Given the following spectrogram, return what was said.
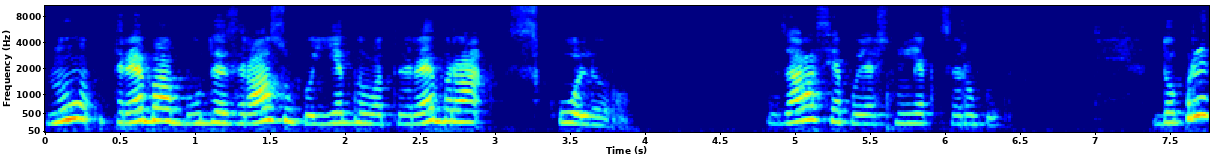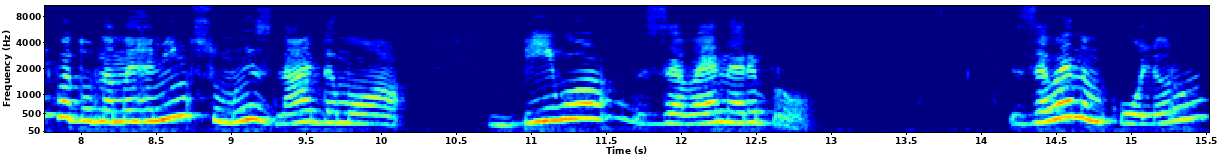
Ну, треба буде зразу поєднувати ребра з кольором. Зараз я поясню, як це робити. До прикладу, на мегамінксу ми знайдемо біло-зелене ребро. Зеленим кольором,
